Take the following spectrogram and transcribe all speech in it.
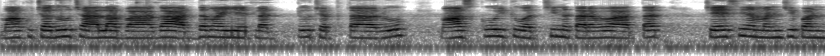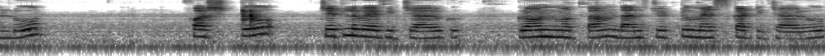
మాకు చదువు చాలా బాగా అర్థమయ్యేటట్టు చెప్తారు. మా స్కూల్కి వచ్చిన తర్వాత చేసిన మంచి పనులు ఫస్ట్ చెట్లు వేపించారు. గ్రౌండ్ మొత్తం దాని చుట్టూ మెస్ కట్టించారు.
